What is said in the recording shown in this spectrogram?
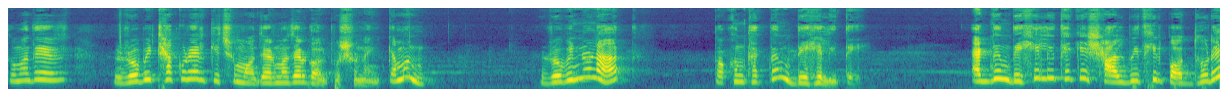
তোমাদের রবি ঠাকুরের কিছু মজার মজার গল্প শোনাই, কেমন? রবীন্দ্রনাথ তখন থাকতেন দেহেলিতে। একদিন দেহেলি থেকে শালবিথির পথ ধরে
